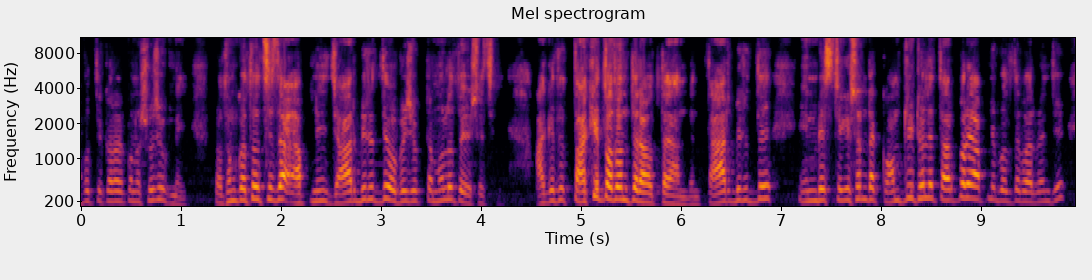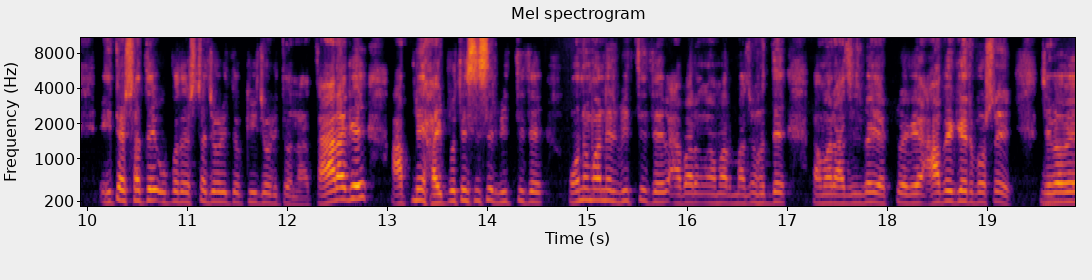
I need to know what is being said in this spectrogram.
আপত্তি করার কোনো সুযোগ নেই। প্রথম কথা হচ্ছে যে আপনি যার বিরুদ্ধে অভিযোগটা মূলত এসেছে আগে তো তাকে তদন্তের আওতায় আনবেন। তার বিরুদ্ধে ইনভেস্টিগেশনটা কমপ্লিট হলে তারপরে আপনি বলতে পারবেন যে এইটার সাথে উপদেষ্টা জড়িত কি জড়িত না। তার আগে আপনি হাইপোথেসিসের ভিত্তিতে অনুমানের ভিত্তিতে আবার আমার মাঝে মধ্যে আমার আজিজ ভাই একটু আগে আবেগের বসে যেভাবে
